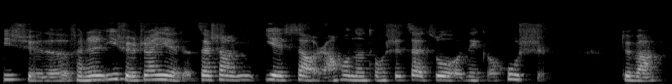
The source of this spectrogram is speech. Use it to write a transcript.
医学的，反正医学专业的，在上夜校，然后呢，同时在做那个护士，对吧？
